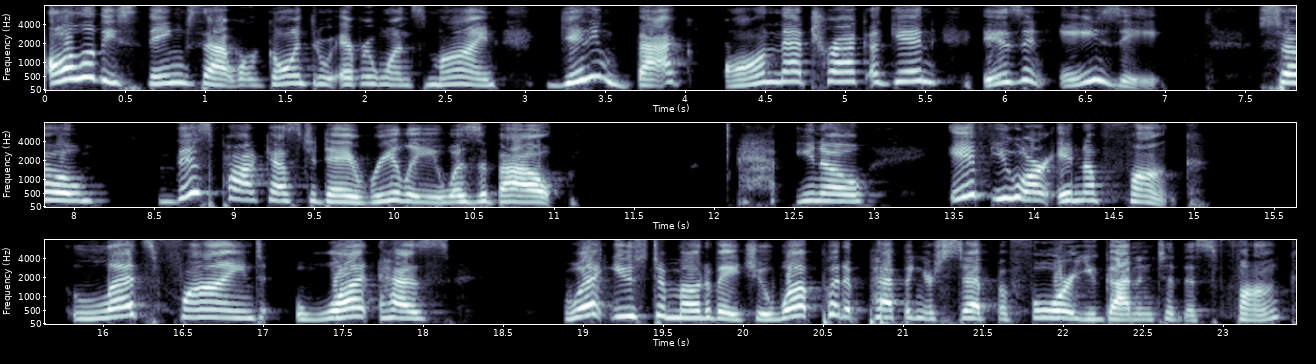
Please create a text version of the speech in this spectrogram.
all of these things that were going through everyone's mind, getting back on that track again isn't easy. So, this podcast today really was about, you know, if you are in a funk, let's find what has what used to motivate you? What put a pep in your step before you got into this funk?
